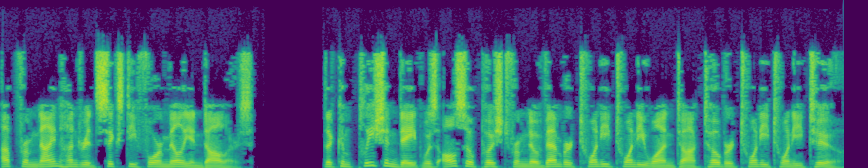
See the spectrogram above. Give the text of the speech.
up from $964 million. The completion date was also pushed from November 2021 to October 2022.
